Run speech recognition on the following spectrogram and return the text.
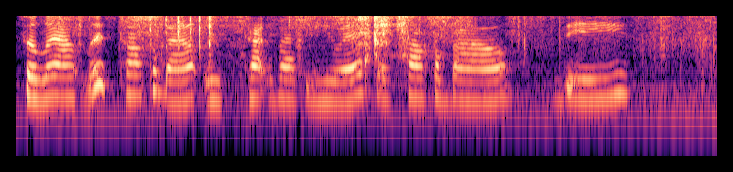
So now let's talk about. We've talked about the U.S. Let's talk about these.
